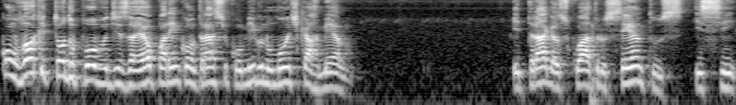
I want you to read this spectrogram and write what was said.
Convoque todo o povo de Israel para encontrar-se comigo no Monte Carmelo. E traga os 400 e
